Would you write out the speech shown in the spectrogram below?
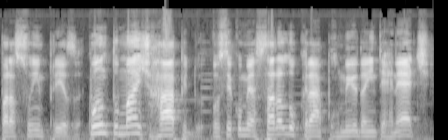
para a sua empresa. Quanto mais rápido você começar a lucrar por meio da internet,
